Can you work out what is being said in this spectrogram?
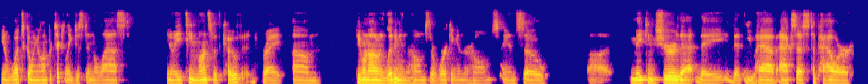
you know what's going on, particularly just in the last you know 18 months with COVID, right? Um, people are not only living in their homes, they're working in their homes, and so uh, making sure that they that you have access to power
